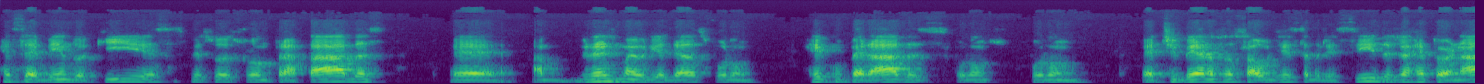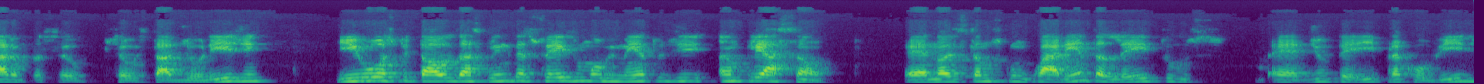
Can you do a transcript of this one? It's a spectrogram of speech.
recebendo aqui, essas pessoas foram tratadas, é, a grande maioria delas foram recuperadas, foram, foram é, tiveram sua saúde restabelecida, já retornaram para o seu, seu estado de origem, e o Hospital das Clínicas fez um movimento de ampliação. É, nós estamos com 40 leitos é, de UTI para Covid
